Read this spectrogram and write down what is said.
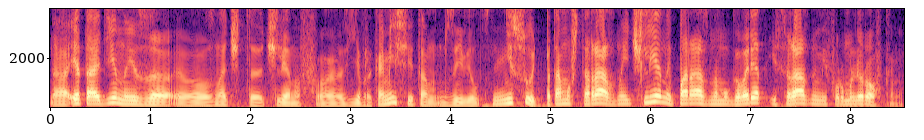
э, это один из, э, значит, членов Еврокомиссии там заявил. Не суть, потому что разные члены по-разному говорят и с разными формулировками.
